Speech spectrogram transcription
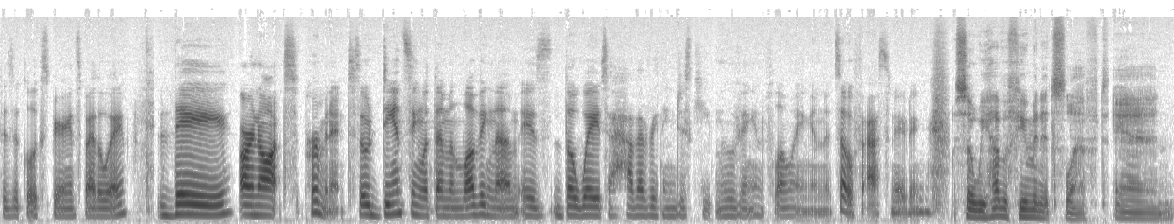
physical experience by the way. They are not permanent. So dancing with them and loving them is the way to have everything just keep moving and flowing and it's so fascinating. So we have a few minutes left and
